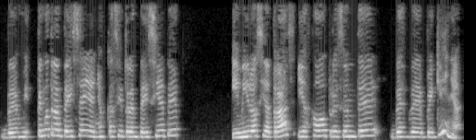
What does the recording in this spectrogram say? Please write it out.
de tengo 36 años, casi 37, y miro hacia atrás y ha estado presente desde pequeña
